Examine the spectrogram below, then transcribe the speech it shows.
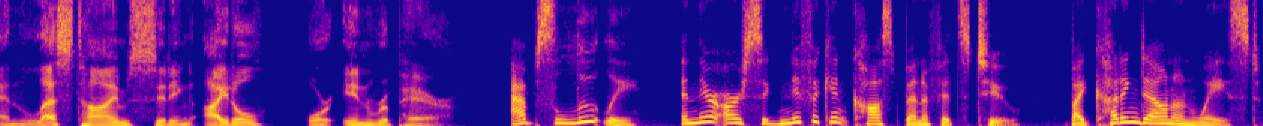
and less time sitting idle or in repair. Absolutely. And there are significant cost benefits too. By cutting down on waste,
